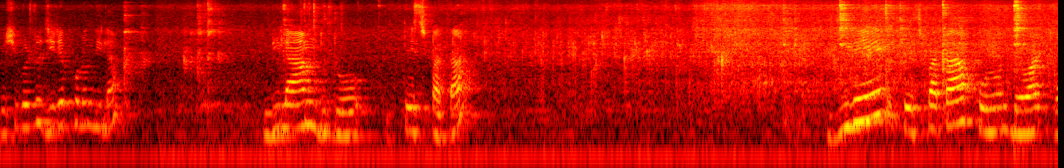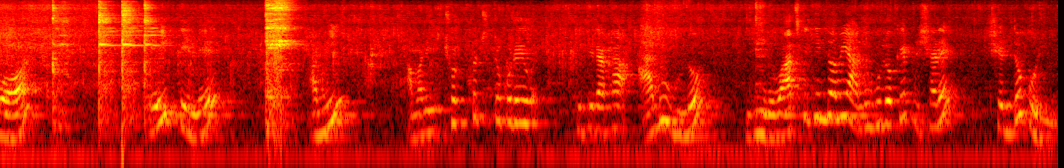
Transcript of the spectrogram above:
বেশি করে একটু জিরে ফোড়ন দিলাম। দিলাম দুটো তেজপাতা। জিরে, তেজপাতা, ফোড়ন দেওয়ার পর এই তেলে আমি আমার এই ছোট্ট ছোট্ট করে কেটে রাখা আলুগুলো দিয়ে দেবো। আজকে কিন্তু আমি আলুগুলোকে প্রেশারে সেদ্ধ করিনি।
